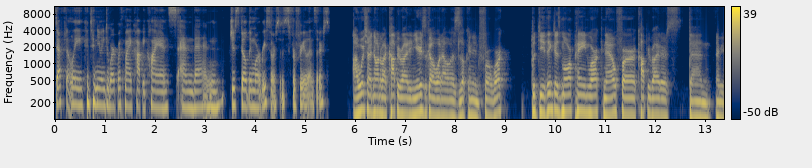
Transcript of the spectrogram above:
definitely continuing to work with my copy clients and then just building more resources for freelancers. I wish I'd known about copywriting years ago when I was looking for work. But do you think there's more paying work now for copywriters than maybe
